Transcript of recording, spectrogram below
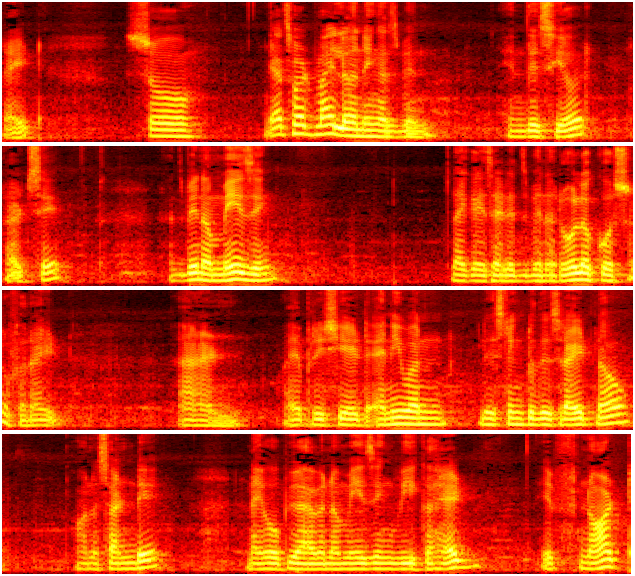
right? So that's what my learning has been in this year, I'd say. It's been amazing. like I said, it's been a roller coaster of a ride. And I appreciate anyone listening to this right now on a Sunday. And I hope you have an amazing week ahead. If not,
